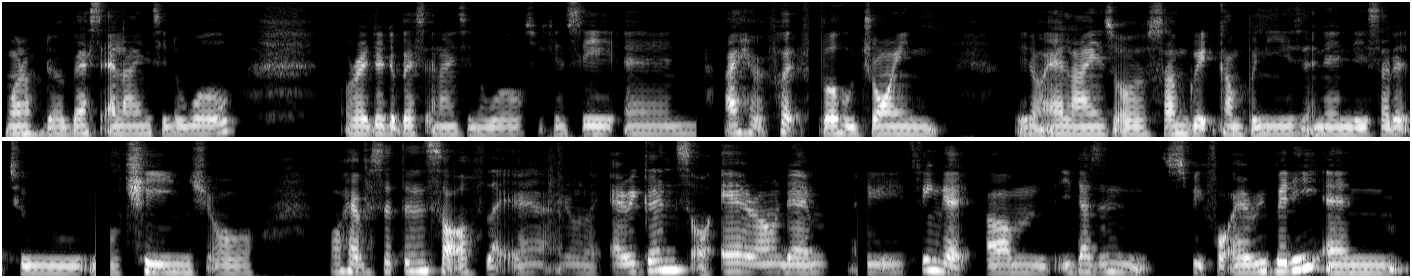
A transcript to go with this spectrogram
one of the best airlines in the world or rather the best airlines in the world you can say. And i have heard people who join you know airlines or some great companies and then they started to you know, change or or have a certain sort of like eh, I don't know like arrogance or air around them. I think that um it doesn't speak for everybody and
